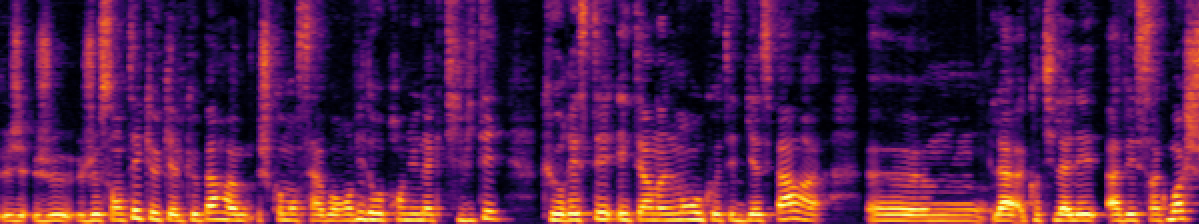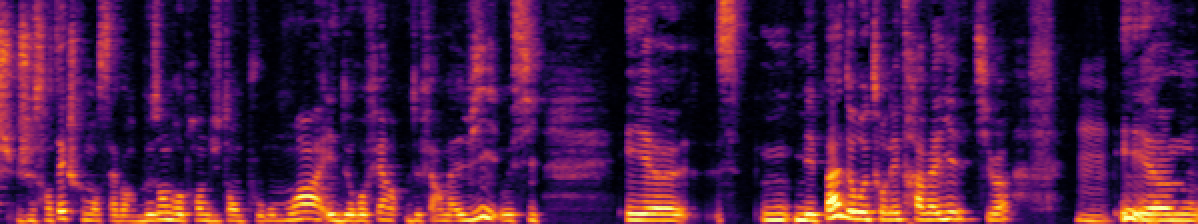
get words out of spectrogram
je, je, sentais que quelque part je commençais à avoir envie de reprendre une activité que rester éternellement aux côtés de Gaspard euh, là, quand il allait, avait cinq mois, je, sentais que je commençais à avoir besoin de reprendre du temps pour moi et de refaire, de faire ma vie aussi. Et euh, mais pas de retourner travailler, tu vois. Mm. Et, euh,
